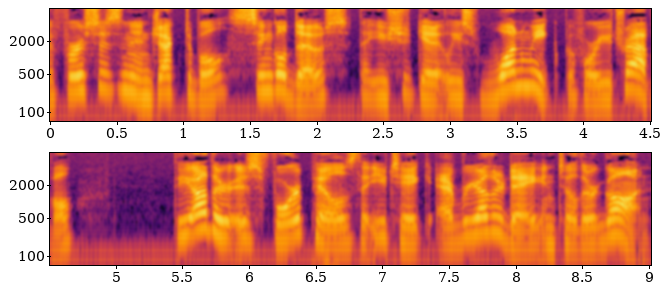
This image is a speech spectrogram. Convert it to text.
The first is an injectable, single dose that you should get at least one week before you travel. The other is four pills that you take every other day until they're gone.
